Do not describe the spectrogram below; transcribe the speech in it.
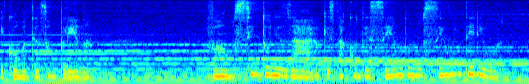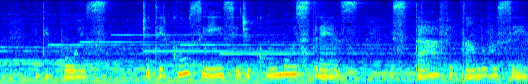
e com atenção plena, vamos sintonizar o que está acontecendo no seu interior e depois de ter consciência de como o estresse está afetando você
